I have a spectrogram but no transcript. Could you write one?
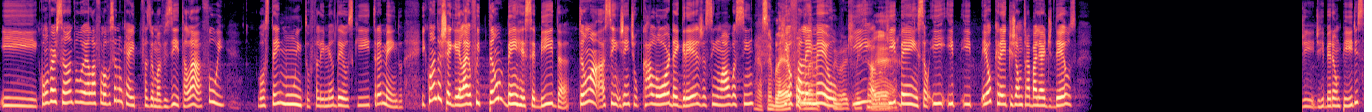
E conversando, ela falou: Você não quer ir fazer uma visita lá? Fui. Gostei muito. Falei, meu Deus, que tremendo. E quando eu cheguei lá, eu fui tão bem recebida, tão assim, gente, o calor da igreja, assim, um algo assim. É, Assembleia que é eu fogo, falei, né, meu, Assembleia que, né? que bênção. E, e, e eu creio que já é um trabalhar de Deus. De, de Ribeirão Pires.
